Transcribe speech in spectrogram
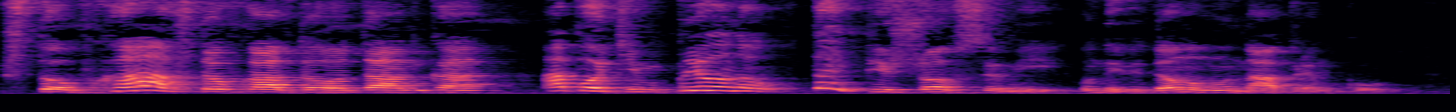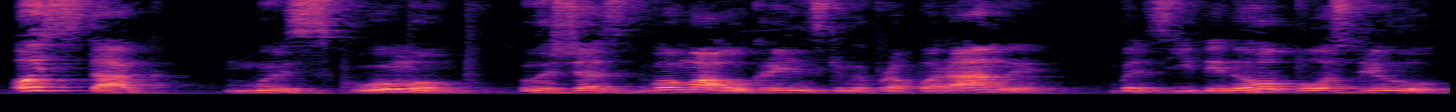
штовхав, штовхав того танка, а потім плюнув та й пішов собі у невідомому напрямку. Ось так ми з кумом лише з двома українськими прапорами без єдиного пострілу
